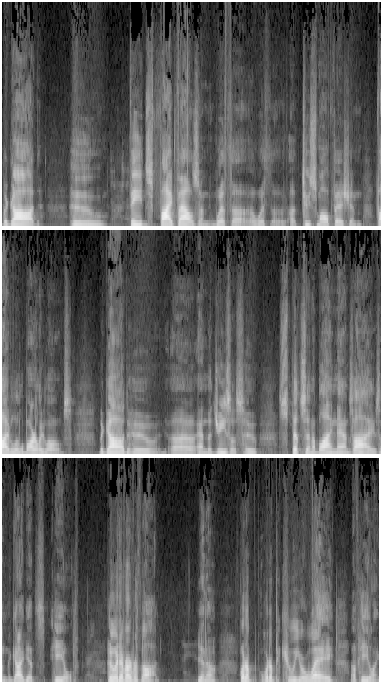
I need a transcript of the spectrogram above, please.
The God who feeds 5,000 with, uh, with uh, uh, two small fish and five little barley loaves. The God who, uh, and the Jesus who spits in a blind man's eyes and the guy gets healed. Who would have ever thought? You know, what a, what a peculiar way of healing.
